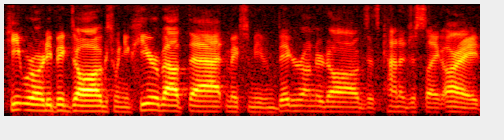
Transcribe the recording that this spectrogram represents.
Heat were already big dogs. When you hear about that, it makes them even bigger underdogs. It's kind of just like, all right,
